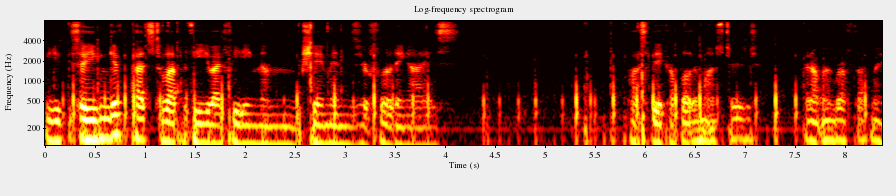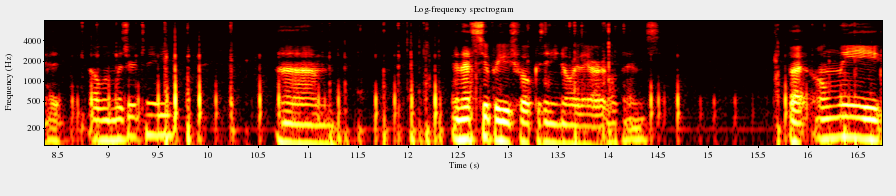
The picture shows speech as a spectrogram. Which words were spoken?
You, so you can give pets telepathy by feeding them shamans or floating eyes. Possibly a couple other monsters. I don't remember off the top of my head. Elven wizards, maybe? Um, and that's super useful because then you know where they are at all times. But only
